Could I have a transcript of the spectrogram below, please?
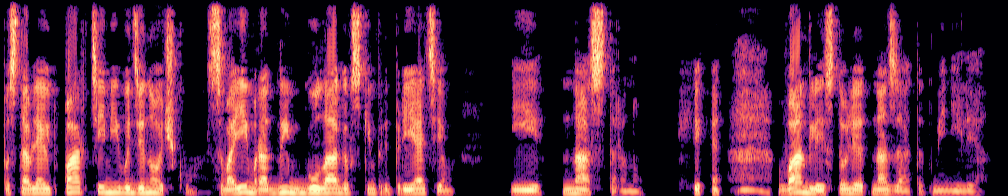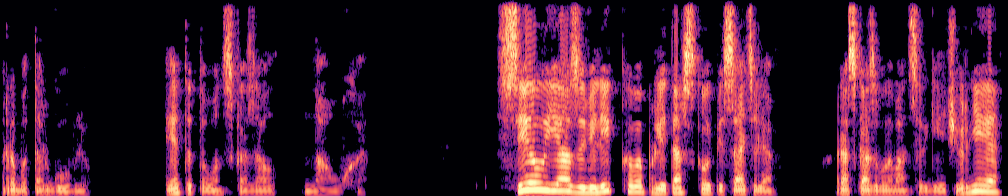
поставляют партиями и в одиночку, своим родным гулаговским предприятиям и на сторону. В Англии сто лет назад отменили работорговлю. Это-то он сказал на ухо. Сел я за великого пролетарского писателя, рассказывал Иван Сергеевич, вернее,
